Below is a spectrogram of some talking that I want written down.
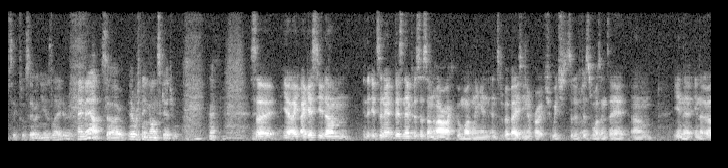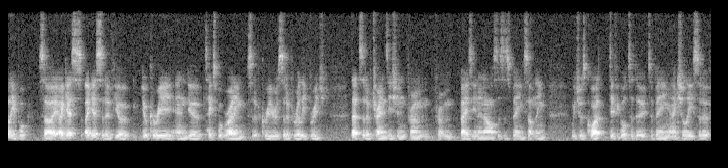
six or seven years later it came out. So everything on schedule. So yeah, I, I guess you'd um, it's an there's an emphasis on hierarchical modelling and, and sort of a Bayesian approach, which sort of just wasn't there um, in the in the earlier book. So I, I guess I guess sort of your your career and your textbook writing sort of career has sort of really bridged that sort of transition from from Bayesian analysis as being something which was quite difficult to do to being actually sort of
